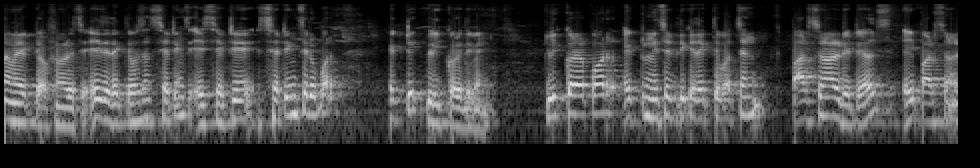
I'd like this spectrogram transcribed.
নামের একটি অপশন রয়েছে। এই যে দেখতে পাচ্ছেন সেটিংস এই সেটি সেটিংসের উপর একটি ক্লিক করে দিবেন। ক্লিক করার পর একটু নিচের দিকে দেখতে পাচ্ছেন পার্সোনাল ডিটেলস এই পার্সোনাল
